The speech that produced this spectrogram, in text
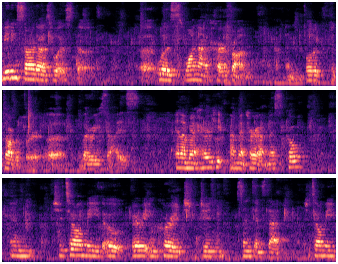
Meeting Stardust was the uh, was one I heard from a photo photographer, uh, Size, and I met her. He, I met her at Mexico, and she told me the very encouraging sentence that she told me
